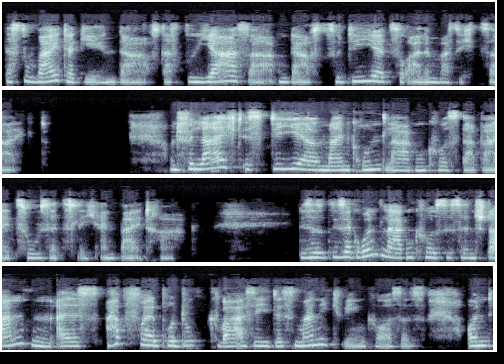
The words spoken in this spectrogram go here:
dass du weitergehen darfst, dass du Ja sagen darfst zu dir, zu allem, was sich zeigt. Und vielleicht ist dir mein Grundlagenkurs dabei zusätzlich ein Beitrag. Dieser, dieser Grundlagenkurs ist entstanden als Abfallprodukt quasi des Money Queen Kurses. Und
